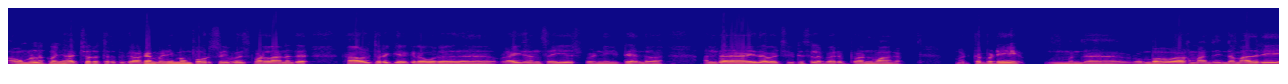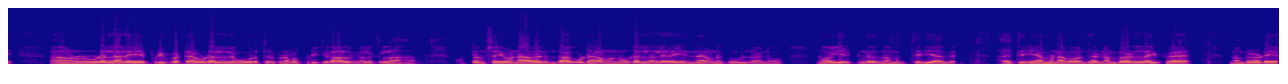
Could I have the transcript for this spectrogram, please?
அவங்களும் கொஞ்சம் அச்சுறுத்துறதுக்காக மினிமம் ஃபோர்ஸ் யூஸ் பண்ணலான்னு இந்த காவல்துறைக்கு இருக்கிற ஒரு லைசன்ஸை யூஸ் பண்ணிக்கிட்டு அந்த அந்த இதை வச்சுக்கிட்டு சில பேர் பண்ணுவாங்க. மற்றபடி இந்த ரொம்ப வேகமாக இருந்து இந்த மாதிரி அவனோட உடல்நிலை எப்படிப்பட்ட உடல்நிலை ஒவ்வொருத்தருக்கும் நம்ம பிடிக்கிற ஆளுங்களுக்கெல்லாம் குற்றம் செய்வனாகவே இருந்தா கூட அவன் உடல்நிலையில என்ன அவனுக்கு உள்ள நோ- நோய் இருக்குங்கிறது நமக்கு தெரியாது. அது தெரியாம நம்ம வந்து நம்ம லைஃப்பை நம்மளுடைய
